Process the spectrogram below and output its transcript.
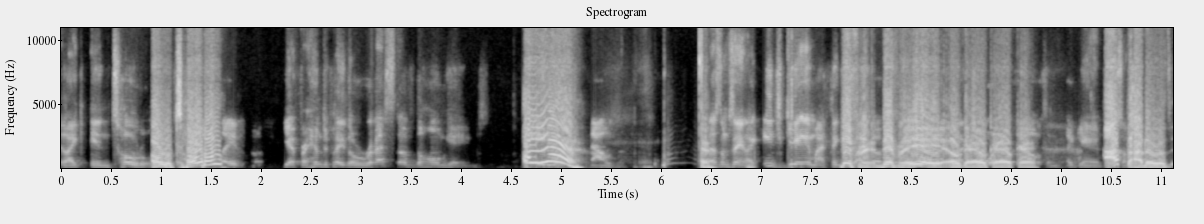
like in total. Oh, total. To play, yeah, for him to play the rest of the home games. Oh yeah. 000. That's what I'm saying. Like each game, I think different, like a, different. Yeah, yeah. Okay, like okay, okay. A game. I thought it was.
